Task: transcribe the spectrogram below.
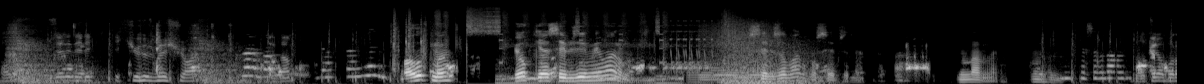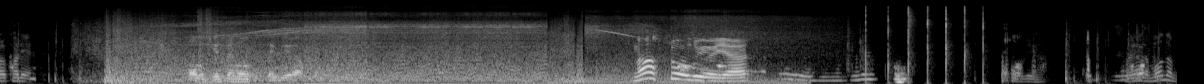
Oğlum üzeri delik 205 şu an. Adam Balık mı? Yok ya sebze yemeği var mı? Sebze var mı sebzeler? Bilmem ne. Hmm. bakıyor brokoli. Balık yesem oldu. Seviye al. Nasıl oluyor ya? oluyor. Koyarım oğlum.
